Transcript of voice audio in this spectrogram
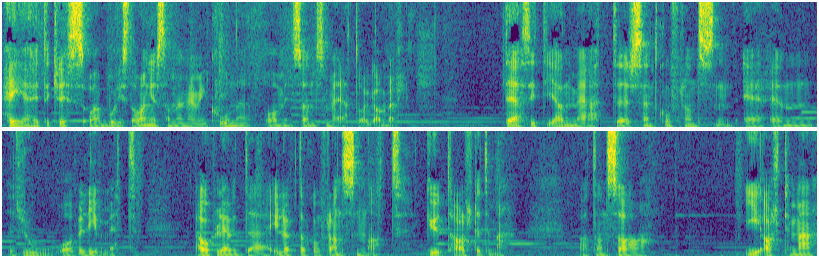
Hei, jeg heter Chris, og jeg bor i Stavanger sammen med min kone og min sønn som er ett år gammel. Det jeg sitter igjen med etter Sent-konferansen, er en ro over livet mitt. Jeg opplevde i løpet av konferansen at Gud talte til meg. At han sa gi alt til meg.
